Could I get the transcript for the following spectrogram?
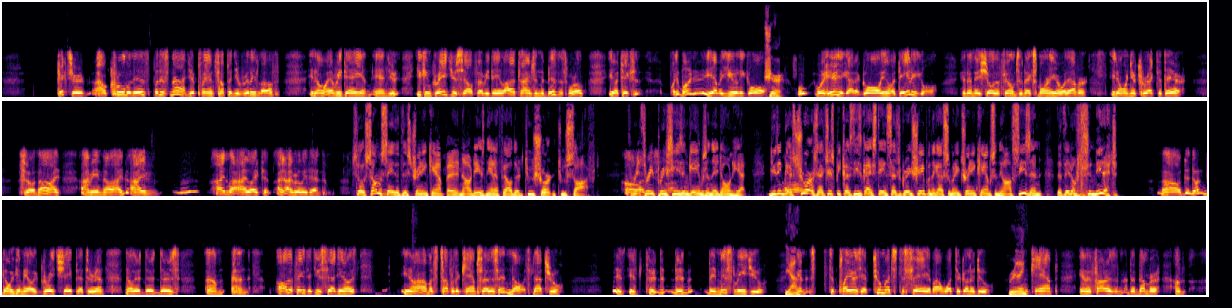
picture how cruel it is, but it's not. You're playing something you really love, you know, every day, and and you you can grade yourself every day. A lot of times in the business world, you know, it takes. You have a yearly goal. Sure. Well, here you got a goal, you know, a daily goal, and then they show the films the next morning or whatever, you know, when you're corrected there. So no, I, I mean, no, I, I, I, I liked it. I, I really did. So some say that this training camp uh, nowadays in the NFL they're too short and too soft. Three, oh, three preseason games and they don't hit. Do you think that's oh. true, or is that just because these guys stay in such great shape and they got so many training camps in the off season that they don't need it? No, don't don't give me all the great shape that they're in. No, there, there there's um, all the things that you said. You know, you know how much tougher the camps are. No, it's not true it, it, they mislead you. Yeah. And the players have too much to say about what they're going to do. Really? In camp, and as far as the number of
